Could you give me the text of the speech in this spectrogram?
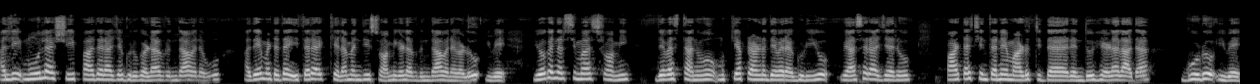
ಅಲ್ಲಿ ಮೂಲ ಶ್ರೀಪಾದರಾಜ ಗುರುಗಳ ವೃಂದಾವನವು, ಅದೇ ಮಠದ ಇತರ ಕೆಲ ಸ್ವಾಮಿಗಳ ವೃಂದಾವನಗಳು ಇವೆ. ಯೋಗ ನರಸಿಂಹ ಸ್ವಾಮಿ ದೇವಸ್ಥಾನವು ಮುಖ್ಯ ಪ್ರಾಣದೇವರ ಗುಡಿಯು, ವ್ಯಾಸರಾಜರು ಪಾಠ ಚಿಂತನೆ ಮಾಡುತ್ತಿದ್ದಾರೆಂದು ಹೇಳಲಾದ ಗೂಡು ಇವೆ.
